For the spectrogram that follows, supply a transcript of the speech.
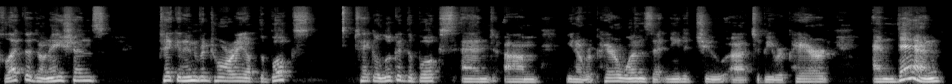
collect the donations, take an inventory of the books, take a look at the books and um, you know repair ones that needed to uh, to be repaired and then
